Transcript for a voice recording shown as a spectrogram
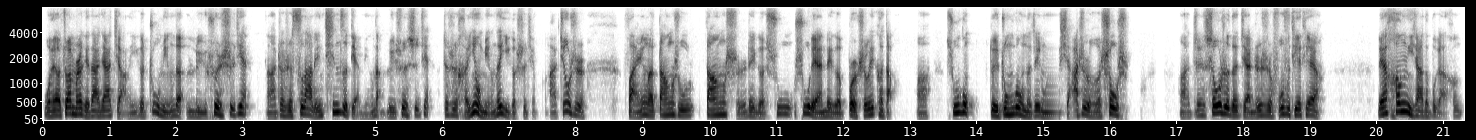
我要专门给大家讲一个著名的旅顺事件啊，这是斯大林亲自点名的旅顺事件，这是很有名的一个事情啊，就是反映了当初当时这个苏苏联这个布尔什维克党啊，苏共对中共的这种辖制和收拾啊，这收拾的简直是服服帖帖啊，连哼一下都不敢哼。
